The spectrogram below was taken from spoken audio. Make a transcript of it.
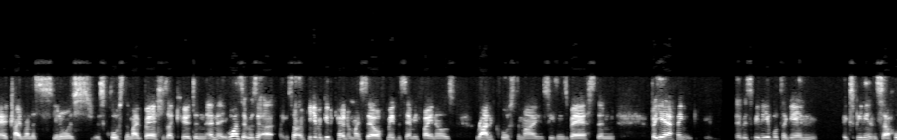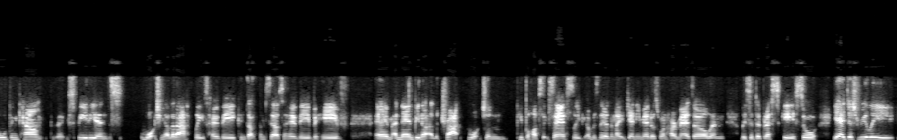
uh, try and run as you know as, as close to my best as I could, and and it was it was a, I sort of gave a good account of myself, made the semi-finals, ran close to my season's best, and but yeah, I think it was being able to again experience a holding camp, experience watching other athletes how they conduct themselves and how they behave. Um, and then being out at the track watching people have success. Like I was there the night Jenny Meadows won her medal and Lisa Dobriskey. So yeah, just really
